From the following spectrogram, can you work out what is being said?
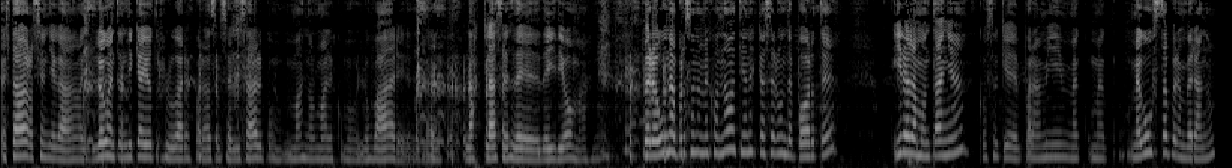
estaba recién llegada. ¿no? Luego entendí que hay otros lugares para socializar más normales, como los bares, la- las clases de, idiomas. ¿no? Pero una persona me dijo, no, tienes que hacer un deporte ir a la montaña, cosa que para mí me, gusta, pero en verano.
